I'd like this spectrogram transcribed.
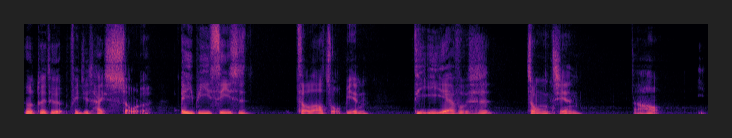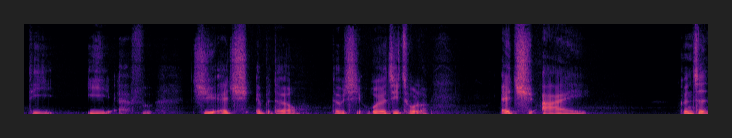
我对这个飞机太熟了，A、B、C 是走到左边，D、E、F 是中间，然后 D、E、F、G、H，哎不对哦。对不起，我又记错了。H I，更正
